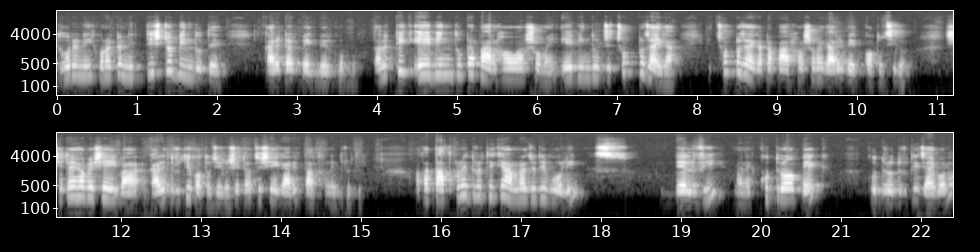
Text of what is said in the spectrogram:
ধরে নিই কোনো একটা নির্দিষ্ট বিন্দুতে গাড়িটার বেগ বের করব, তাহলে ঠিক এই বিন্দুটা পার হওয়ার সময়, এই বিন্দুর যে ছোট্ট জায়গা, এই ছোট্ট জায়গাটা পার হওয়ার সময় গাড়ির বেগ কত ছিল? সেটাই হবে সেই, বা গাড়ির দ্রুতি কত ছিল? সেটা হচ্ছে সেই গাড়ির তাৎক্ষণিক দ্রুতি। অর্থাৎ তাৎক্ষণিক দ্রুতিকে আমরা যদি বলি ডেলভি মানে ক্ষুদ্র বেগ ক্ষুদ্র দ্রুতি যাই বলো,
